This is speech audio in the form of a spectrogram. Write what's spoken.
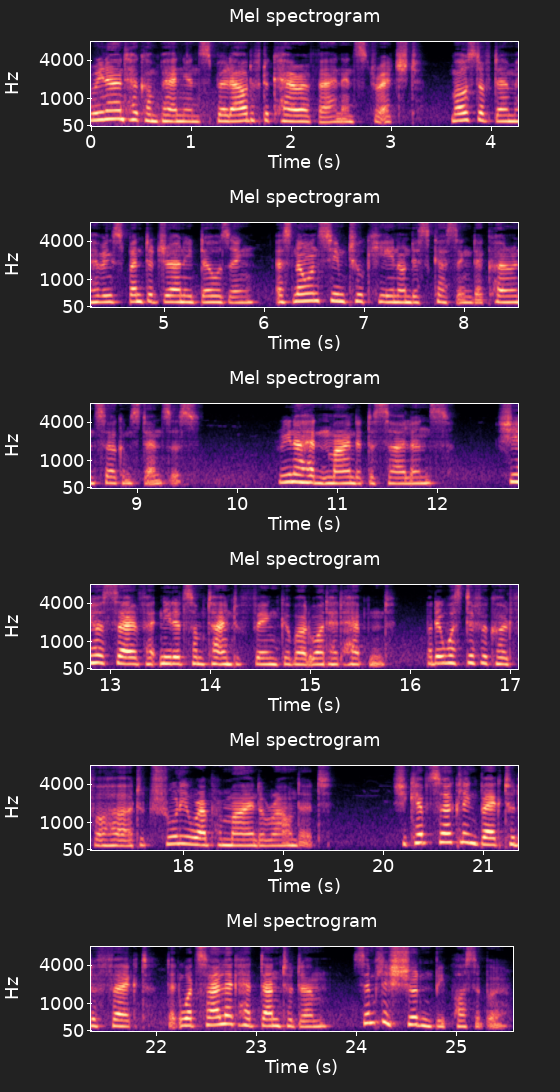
Rena and her companions spilled out of the caravan and stretched, most of them having spent the journey dozing, as no one seemed too keen on discussing their current circumstances. Rena hadn't minded the silence. She herself had needed some time to think about what had happened, but it was difficult for her to truly wrap her mind around it. She kept circling back to the fact that what Silac had done to them simply shouldn't be possible.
